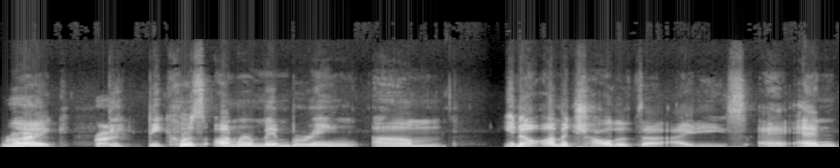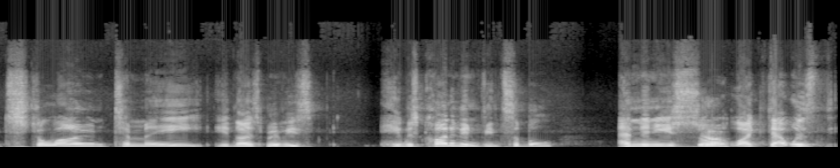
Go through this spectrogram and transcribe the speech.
Right, like, right. Be- because I'm remembering. Um, you know, I'm a child of the 80s, and, Stallone, to me, in those movies, he was kind of invincible. And then you saw, yeah. like, that was,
